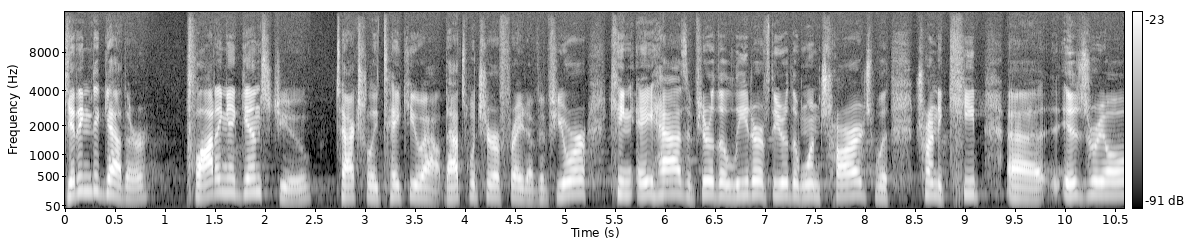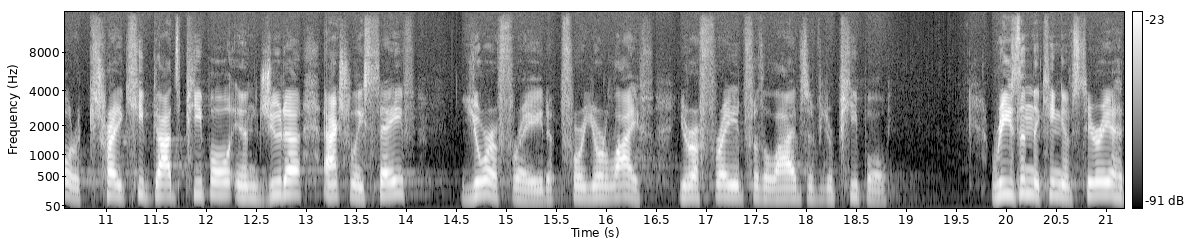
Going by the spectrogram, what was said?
getting together, plotting against you, to actually take you out. That's what you're afraid of. If you're King Ahaz, if you're the leader, if you're the one charged with trying to keep uh, Israel or try to keep God's people in Judah actually safe, you're afraid for your life. You're afraid for the lives of your people. Rezin, the king of Syria, had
